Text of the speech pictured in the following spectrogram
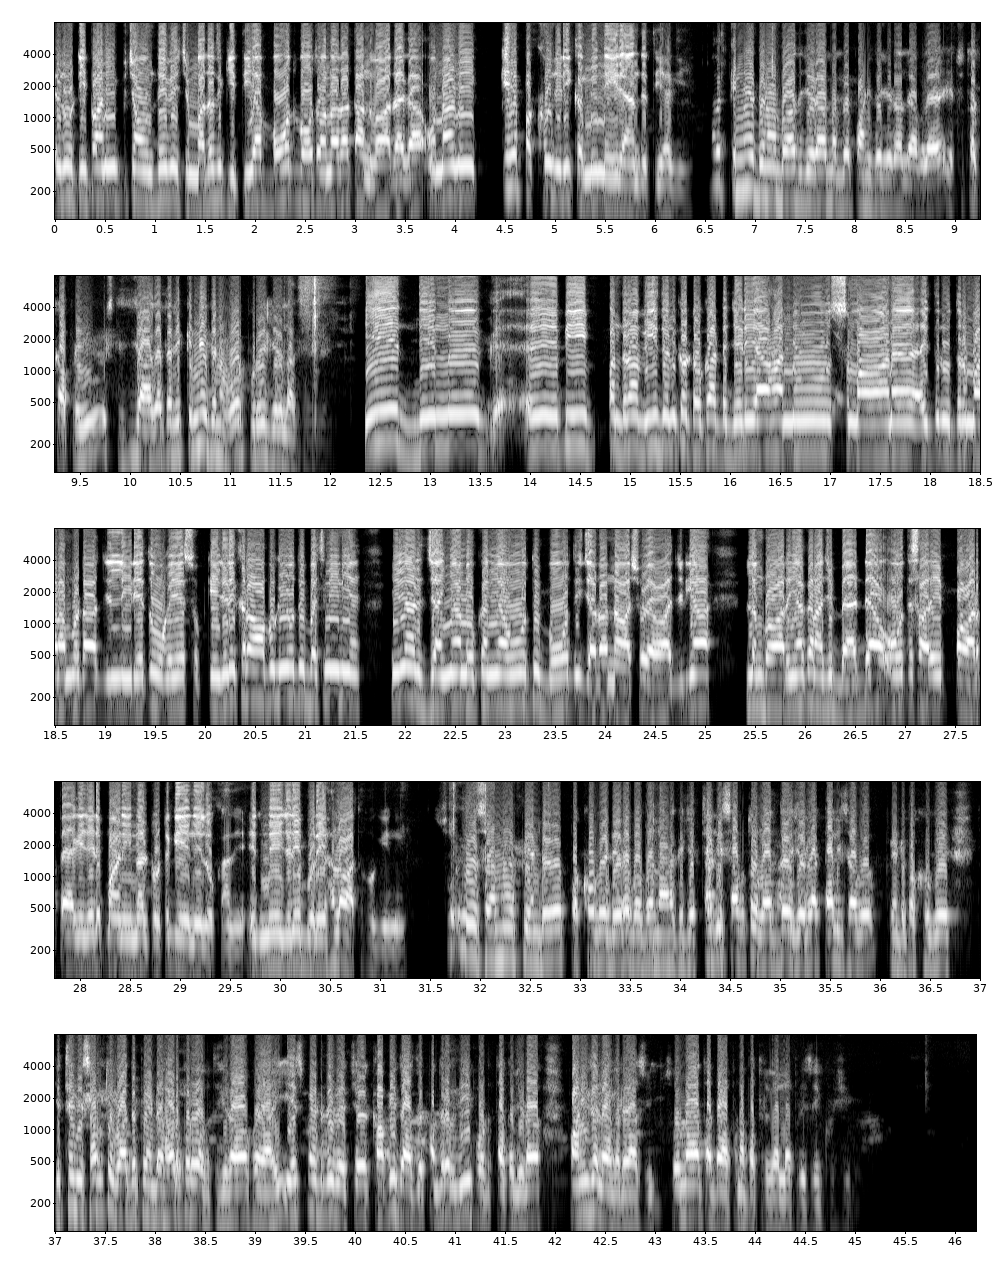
ਰੋਟੀ ਪਾਣੀ ਪਹੁੰਚਾਉਣ ਦੇ ਵਿੱਚ ਮਦਦ ਕੀਤੀ ਆ। ਬਹੁਤ ਬਹੁਤ ਉਹਨਾਂ ਦਾ ਧੰਨਵਾਦ ਹੈਗਾ। ਉਹਨਾਂ ਨੇ ਕਿਸੇ ਪੱਖੋਂ ਜਿਹੜੀ ਕਮੀ ਨਹੀਂ ਰਹਿਣ ਦਿੱਤੀ ਹੈਗੀ। ਮਤਲਬ ਕਿੰਨੇ ਦਿਨਾਂ ਬਾਅਦ ਜਿਹੜਾ ਮਤਲਬ ਪਾਣੀ ਦਾ ਜਿਹੜਾ ਲੈਵਲ ਹੈ ਇੱਥੋਂ ਤੱਕ ਆਪਣੀ ਸਥਿਤੀ ਜਾ ਗਿਆ ਤੇ ਕਿੰਨੇ ਦਿਨ ਹੋਰ ਪੂਰੇ ਜਿਹੜੇ ਲੱਗ ਸਕਦੇ ਇਹ ਦਿਨ ਇਹ ਵੀ 15-20 ਦਿਨ ਘੱਟੋ ਘੱਟ ਜਿਹੜੇ ਆ ਸਾਨੂੰ ਸਮਾਨ ਇਧਰ ਉਧਰ ਮਾੜਾ ਮੋਟਾ ਜਿਹੜੇ ਲੀੜੇ ਧੋ ਗਏ ਸੁੱਕੇ ਜਿਹੜੇ ਖਰਾਬ ਹੋ ਗਏ ਉਹ ਤੇ ਬਚਣੇ ਨਹੀਂ ਆ ਜਿਹੜੀਆਂ ਰਜਾਈਆਂ ਲੋਕਾਂ ਦੀਆਂ ਉਹ ਤੇ ਬਹੁਤ ਹੀ ਜ਼ਿਆਦਾ ਨਾਸ਼ ਹੋਇਆ ਵਾ। ਜਿਹੜੀਆਂ ਲੰਬਾਰੀਆਂ ਘਰਾਂ 'ਚ ਬੈੱਡ ਆ ਉਹ ਤੇ ਸਾਰੇ ਪਾੜ ਪੈ ਗਏ ਜਿਹੜੇ ਪਾਣੀ ਨਾਲ ਟੁੱਟ ਗਏ ਨੇ ਲੋਕਾਂ ਦੇ। ਇੰਨੇ ਜਿਹੜੇ ਬੁਰੇ ਹਾਲਾਤ ਹੋ ਗਏ ਨੇ। ਸੋ ਇਹ ਸਾਨੂੰ ਪਿੰਡ ਪੱਖੋਗੇ ਡੇਰਾ ਬਾਬਾ ਨਾਨਕ, ਜਿੱਥੇ ਕਿ ਸਭ ਤੋਂ ਵੱਧ ਜਿਹੜਾ ਪਹਿਲੀ ਸਾਹਿਬ ਪਿੰਡ ਪੱਖੋਗੇ, ਜਿੱਥੇ ਕਿ ਸਭ ਤੋਂ ਵੱਧ ਪਿੰਡ ਹੜ੍ਹ ਪ੍ਰਭਾਵਿਤ ਜਿਹੜਾ ਹੋਇਆ ਸੀ, ਇਸ ਪਿੰਡ ਦੇ ਵਿੱਚ ਕਾਫੀ ਦੱਸ ਦੇ 15 20 ਫੁੱਟ ਤੱਕ ਜਿਹੜਾ ਪਾਣੀ ਦਾ ਲੈਵਲ ਰਿਹਾ ਸੀ। ਸੋ ਮੈਂ ਤੁਹਾਡਾ ਆਪਣਾ ਪੱਤਰਕਾਰ ਲਵਪ੍ਰੀਤ ਸਿੰਘ ਖੁਸ਼ੀ।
